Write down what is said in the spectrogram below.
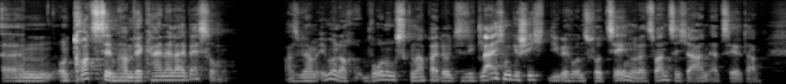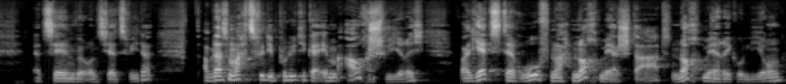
Ähm, und trotzdem haben wir keinerlei Besserung. Also wir haben immer noch Wohnungsknappheit und die gleichen Geschichten, die wir uns vor 10 oder 20 Jahren erzählt haben, erzählen wir uns jetzt wieder. Aber das macht es für die Politiker eben auch schwierig, weil jetzt der Ruf nach noch mehr Staat, noch mehr Regulierung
